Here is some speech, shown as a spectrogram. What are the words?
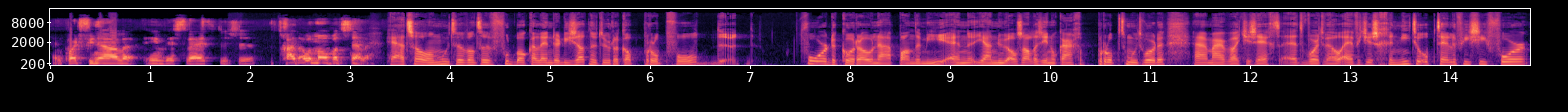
Een kwartfinale, één wedstrijd. Dus het gaat allemaal wat sneller. Ja, het zal wel moeten, want de voetbalkalender die zat natuurlijk al propvol. De, voor de coronapandemie. En ja, nu als alles in elkaar gepropt moet worden. Uh, maar wat je zegt, het wordt wel eventjes genieten op televisie voor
